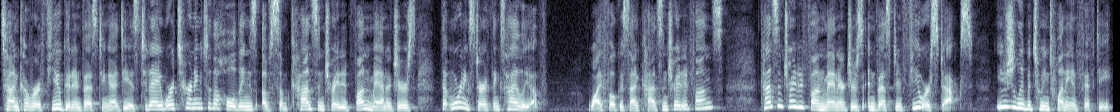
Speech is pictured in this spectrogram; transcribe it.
To uncover a few good investing ideas today, we're turning to the holdings of some concentrated fund managers that Morningstar thinks highly of. Why focus on concentrated funds? Concentrated fund managers invest in fewer stocks, usually between 20 and 50,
